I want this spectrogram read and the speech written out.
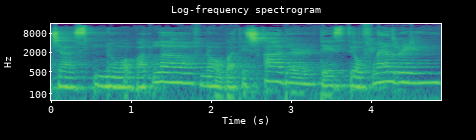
just know about love, know about each other, they still flattering.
